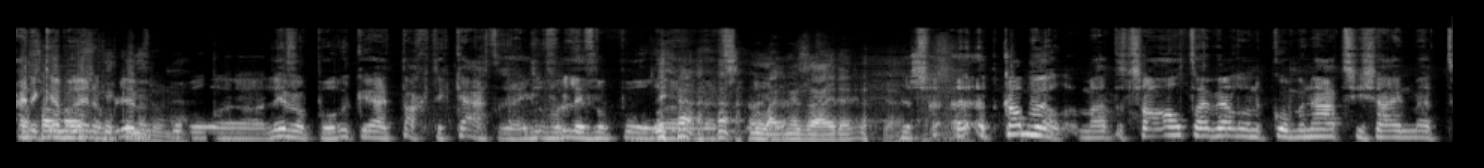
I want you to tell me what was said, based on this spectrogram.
En ik heb alleen over Liverpool, doen, ja. uh, Liverpool. Dan kun je 80 kaarten regelen voor Liverpool. Ja, lange zijde. Ja. Dus uh, het kan wel, maar het zal altijd wel een combinatie zijn met,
